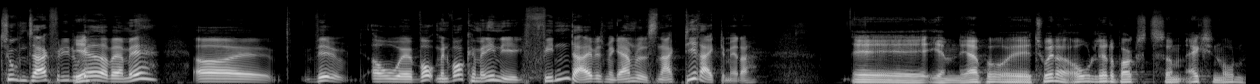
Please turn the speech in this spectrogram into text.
tusind tak, fordi du Ja. gad at være med. Og, øh, ved, og øh, hvor, men hvor kan man egentlig finde dig, hvis man gerne vil snakke direkte med dig? Øh, jamen, jeg er på øh, Twitter og Letterboxd som Action Morten.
